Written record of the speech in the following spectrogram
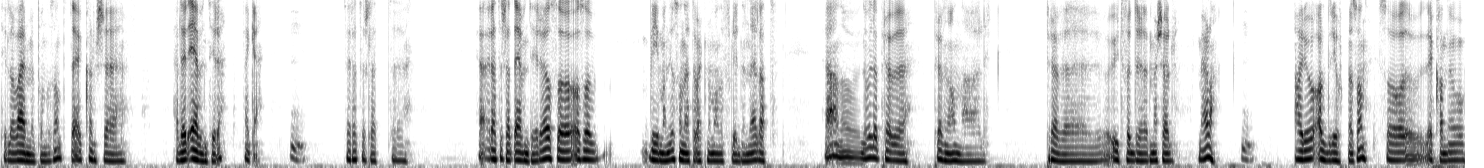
til å, være med på noe sånt, det er kanskje heller eventyret, tenker jeg. Mm. Det er rett og slett uh, ja, rett og slett eventyret, og så, og så, blir man jo sånn etter hvert når man har flydd en del, at ja, nå, nå vil jeg prøve, prøve, noe annet, eller prøve å utfordre meg sjøl mer, da. Mm. Jeg har jo aldri gjort noe sånn, så det kan jo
